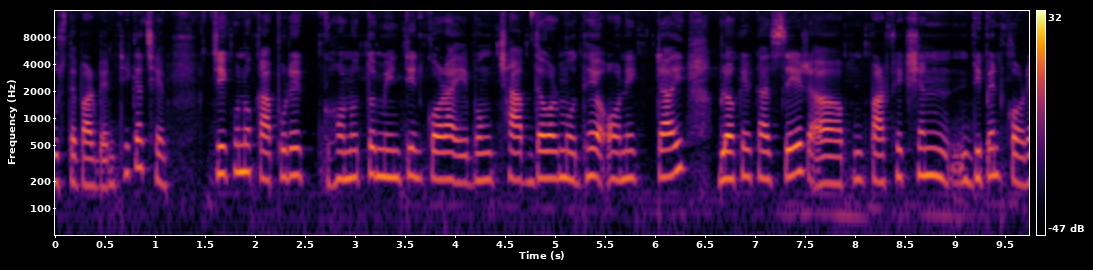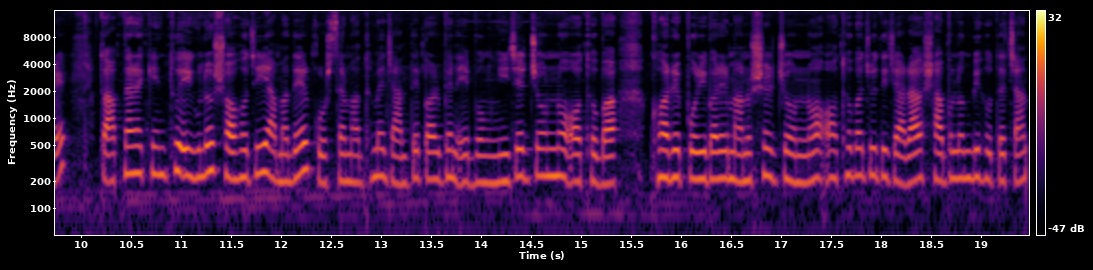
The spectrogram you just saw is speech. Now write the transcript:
বুঝতে পারবেন। ঠিক আছে? যে কোনো কাপড়ের ঘনত্ব মেনটেন করা এবং ছাপ দেওয়ার মধ্যে অনেকটাই ব্লকের কাজের পারফেকশন ডিপেন্ড করে। তো আপনারা কিন্তু এগুলো সহজেই আমাদের কোর্সের মাধ্যমে জানতে পারবেন এবং নিজের জন্য অথবা ঘরের পরিবারের মানুষের জন্য অথবা যদি যারা স্বাবলম্বী হতে চান,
